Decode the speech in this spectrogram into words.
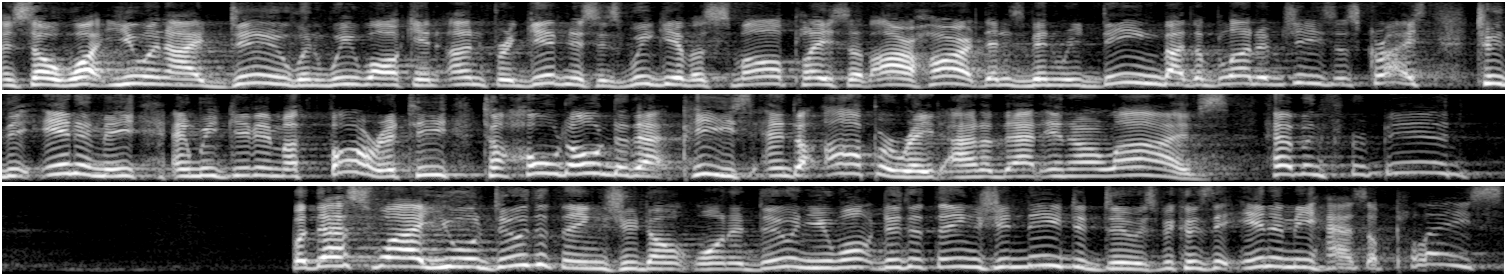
And so, what you and I do when we walk in unforgiveness is we give a small place of our heart that has been redeemed by the blood of Jesus Christ to the enemy, and we give him authority to hold on to that piece and to operate out of that in our lives. Heaven forbid. But that's why you will do the things you don't want to do, and you won't do the things you need to do, is because the enemy has a place.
